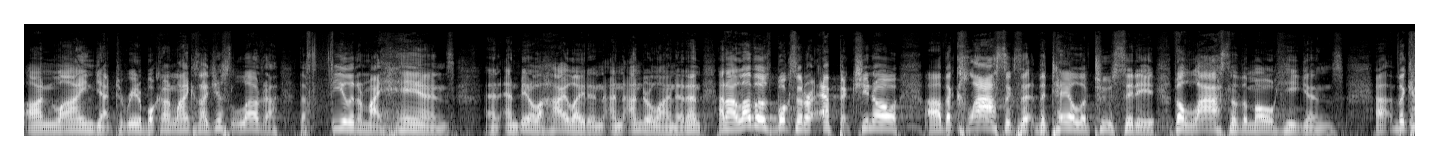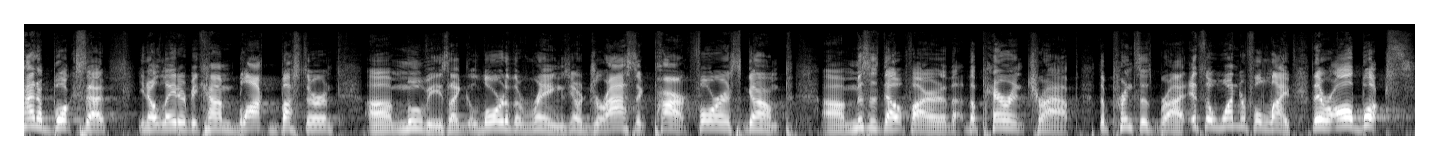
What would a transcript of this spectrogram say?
online yet to read a book online because I just love to, to feel it in my hands and, and be able to highlight and, and underline it. And, and I love those books that are epics, you know, uh, the classics, the, the Tale of Two City, The Last of the Mohicans, uh, the kind of books that, you know, later become blockbuster uh, movies like Lord of the Rings, you know, Jurassic Park, Forrest Gump, uh, Mrs. Doubtfire, the, the Parent Trap, The Princess Bride. It's a Wonderful Life. They were all books,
